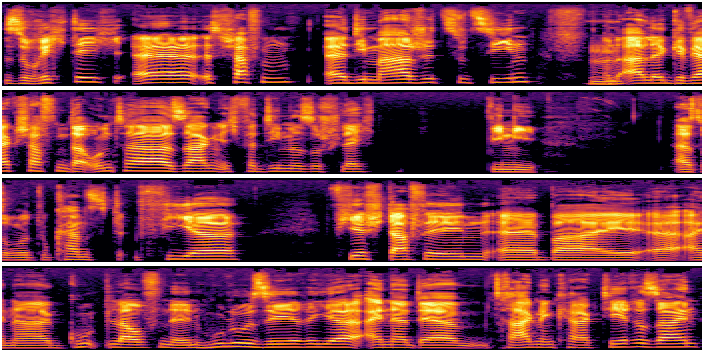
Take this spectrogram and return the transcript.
so richtig äh, es schaffen, äh, die Marge zu ziehen und alle Gewerkschaften darunter sagen, ich verdiene so schlecht wie nie. Also du kannst vier, vier Staffeln äh, bei äh, einer gut laufenden Hulu-Serie einer der tragenden Charaktere sein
